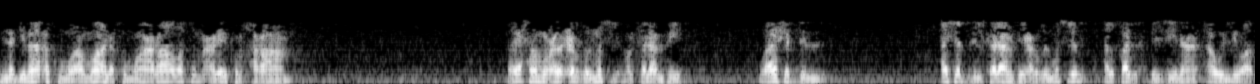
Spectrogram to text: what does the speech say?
إن دماءكم وأموالكم وأعراضكم عليكم حرام. فيحرم عرض المسلم والكلام فيه. وأشد ال... أشد الكلام في عرض المسلم القذف بالزنا أو اللواط.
